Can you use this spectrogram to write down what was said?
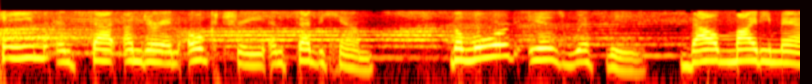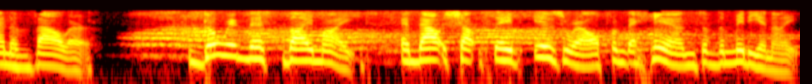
came and sat under an oak tree and said to him, The Lord is with thee, thou mighty man of valor. Go in this thy might, and thou shalt save Israel from the hands of the Midianites.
